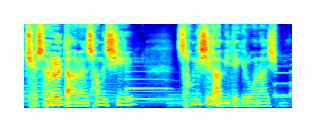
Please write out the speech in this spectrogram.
최선을 다하는 성실 성실함이 되기를 원하십니다.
